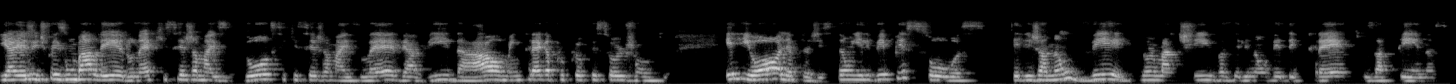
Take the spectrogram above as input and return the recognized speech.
E aí a gente fez um baleiro, né? Que seja mais doce, que seja mais leve a vida, a alma, entrega para o professor junto. Ele olha para a gestão e ele vê pessoas, ele já não vê normativas, ele não vê decretos apenas.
